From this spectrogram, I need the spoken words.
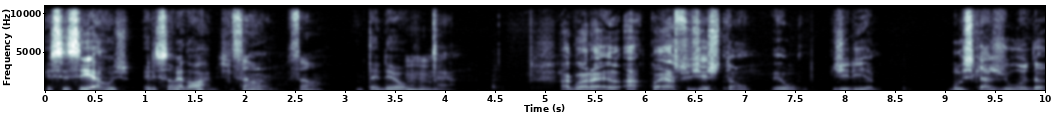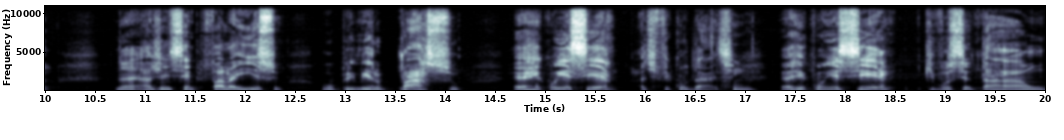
esses erros, eles são enormes. São, são. Entendeu? Uhum. Agora, eu- a- qual é a sugestão? Eu diria, busque ajuda. Né? A gente sempre fala isso. O primeiro passo é reconhecer a dificuldade. Sim. É reconhecer que você está um,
